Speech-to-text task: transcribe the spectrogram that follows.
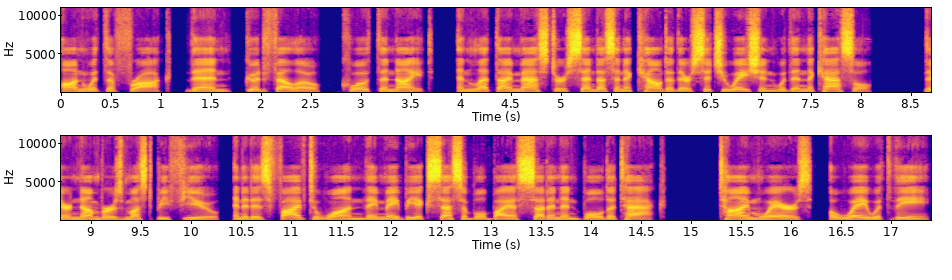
On with the frock, then, good fellow, quoth the knight, and let thy master send us an account of their situation within the castle. Their numbers must be few, and it is five to one they may be accessible by a sudden and bold attack. Time wears, away with thee.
